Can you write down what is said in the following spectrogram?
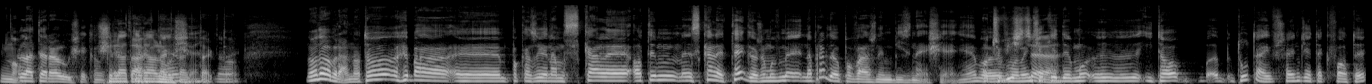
No. Lateralusie konkretnie. Przy lateralusie. Tak, tak, tak, tak, no. Dobra, no to chyba y, pokazuje nam skalę o tym, skalę tego, że mówimy naprawdę o poważnym biznesie, nie? Bo Oczywiście. w momencie, kiedy y, i to tutaj wszędzie te kwoty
